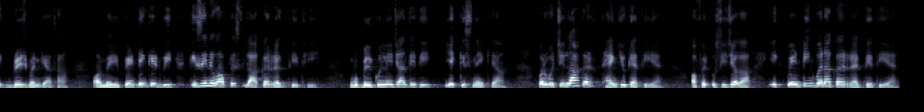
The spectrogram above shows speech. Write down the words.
एक ब्रिज बन गया था और मेरी पेंटिंग किट भी किसी ने वापस ला कर रख दी थी। वो बिल्कुल नहीं जानती थी ये किसने किया, पर वो चिल्लाकर थैंक यू कहती है और फिर उसी जगह एक पेंटिंग बनाकर रख देती है।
